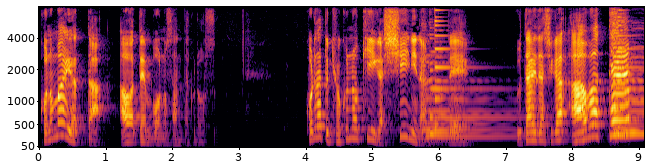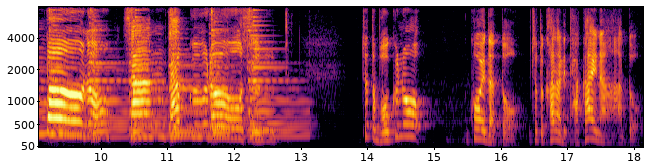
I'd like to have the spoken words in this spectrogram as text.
この前やった「慌てんぼうのサンタクロース」これだと曲のキーが C になるので歌い出しが「慌てんぼうのサンタクロース」ちょっと僕の声だとちょっとかなり高いなと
